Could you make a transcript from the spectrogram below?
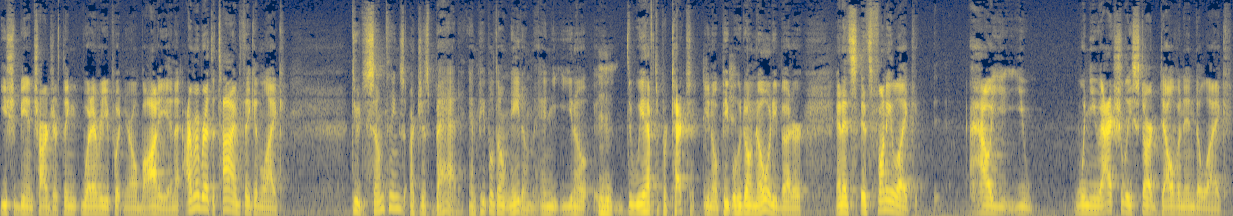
you should be in charge of thing whatever you put in your own body. And I remember at the time thinking like, dude, some things are just bad and people don't need them. And you know, mm-hmm. do we have to protect you know people who don't know any better. And it's it's funny like how you, you when you actually start delving into like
